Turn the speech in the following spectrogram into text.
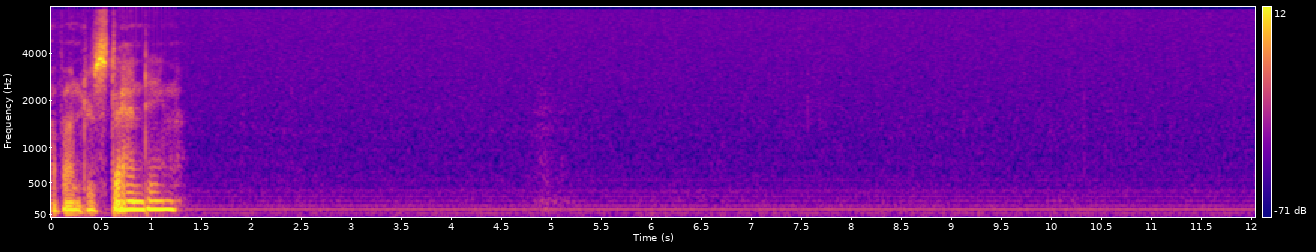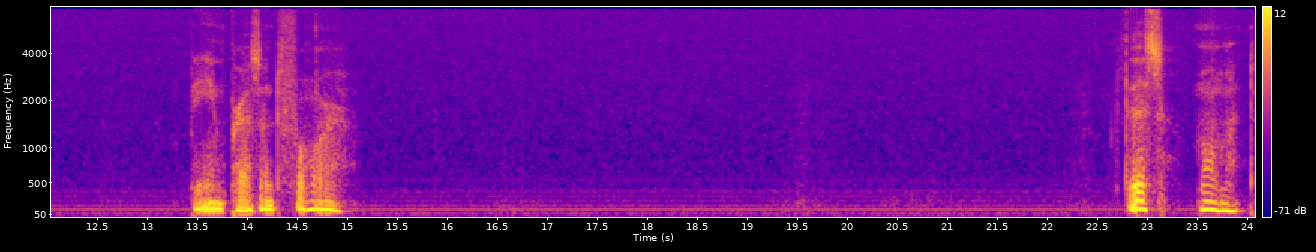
of understanding. Being present for this moment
